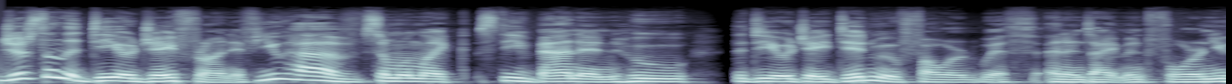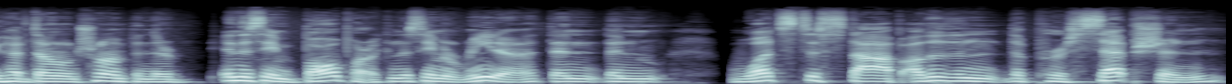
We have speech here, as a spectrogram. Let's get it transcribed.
just on the DOJ front, if you have someone like Steve Bannon, who the DOJ did move forward with an indictment for, and you have Donald Trump, and they're in the same ballpark, in the same arena, then then what's to stop, other than the perception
